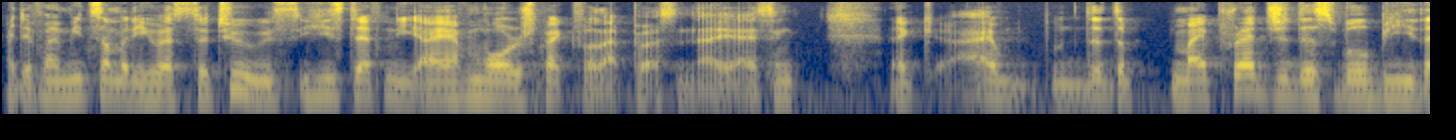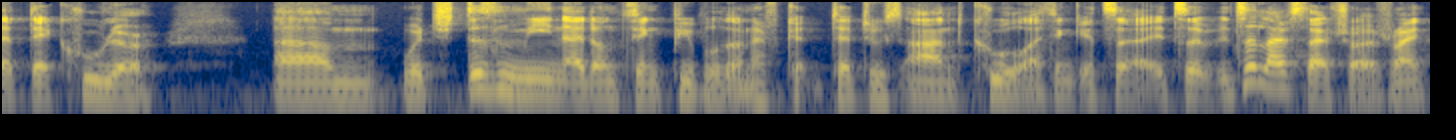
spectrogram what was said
that if I meet somebody who has tattoos, he's definitely I have more respect for that person. I, I think like I the, the, my prejudice will be that they're cooler. Um, which doesn't mean I don't think people don't have tattoos aren't cool. I think it's a it's a it's a lifestyle choice, right?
